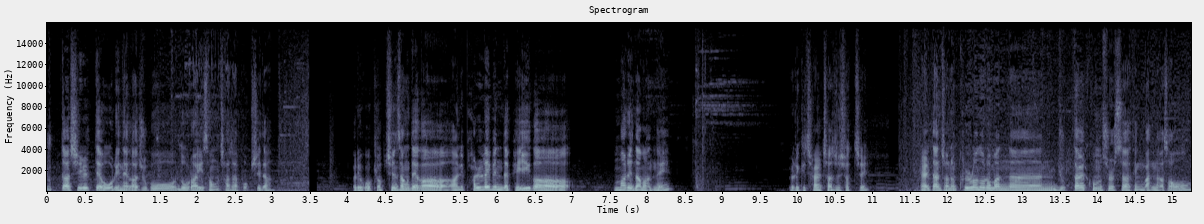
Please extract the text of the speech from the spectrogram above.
6-1대 올인해가지고 노라이성 찾아봅시다 그리고 겹친 상대가 아니 8렙인데 베이가 한 마리 남았네? 왜 이렇게 잘 찾으셨지? 자, 일단 저는 클론으로 만난 6달콤 술사 덱 만나서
